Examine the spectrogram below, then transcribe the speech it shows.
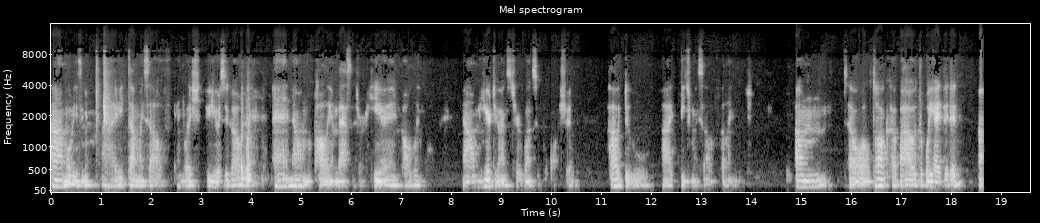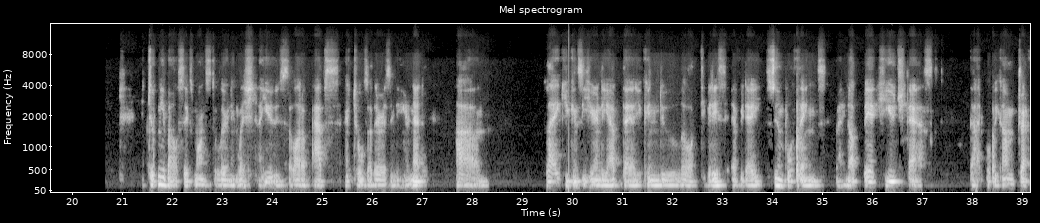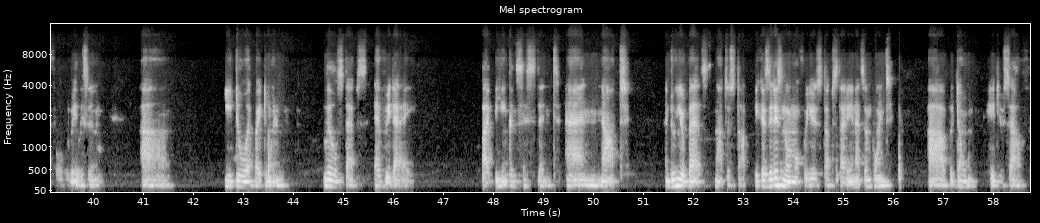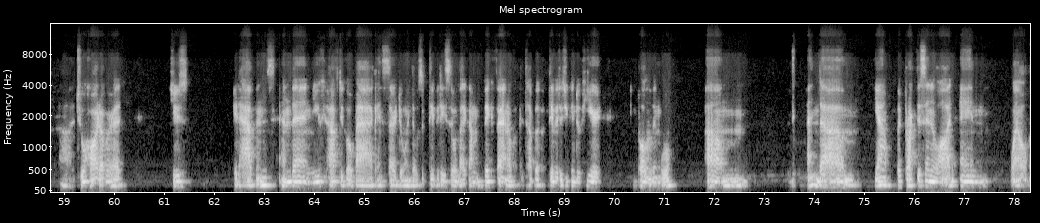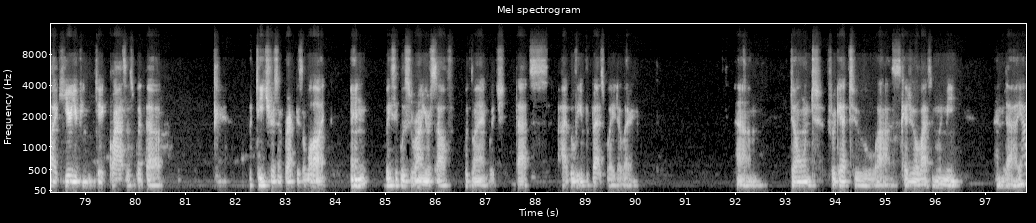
Uh, Mauricio, I taught myself English a few years ago, and now I'm a Poly ambassador here in Polylingual. Now I'm here to answer one simple question: How do I teach myself a language? Um, so I'll talk about the way I did it. Uh, it took me about six months to learn English. I used a lot of apps and tools that there is in the internet. Um, like you can see here in the app that you can do little activities every day, simple things, right? Not big, huge tasks that will become dreadful really soon. Uh, you do it by doing little steps every day, by being consistent and not and doing your best not to stop because it is normal for you to stop studying at some point, uh, but don't hate yourself uh, too hard over it. Just it happens, and then you have to go back and start doing those activities. So, like, I'm a big fan of the type of activities you can do here in Polylingual. Um, and um, yeah, but practicing a lot, and well, like here you can take classes with uh, with teachers and practice a lot, and basically surround yourself with language. That's I believe, the best way to learn. Um, don't forget to uh, schedule a lesson with me. And uh, yeah,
